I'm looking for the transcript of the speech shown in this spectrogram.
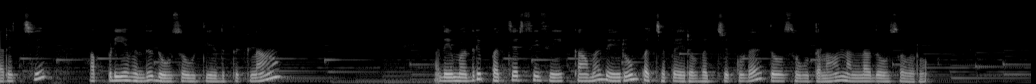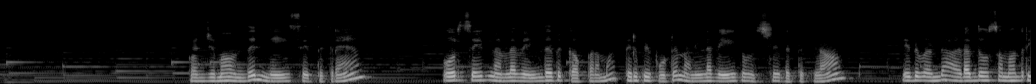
அரைச்சி அப்படியே வந்து தோசை ஊற்றி எடுத்துக்கலாம். அதே மாதிரி பச்சரிசி சேர்க்காம வெறும் பச்சை பயிரை வச்சு கூட தோசை ஊற்றலாம் நல்லா தோசை வரும். கொஞ்சமாக வந்து நெய் சேர்த்துக்கிறேன். ஒரு சைடு நல்லா வெந்ததுக்கு அப்புறமா திருப்பி போட்டு நல்லா வேக வச்சு எடுத்துக்கலாம். இது வந்து அடை தோசை மாதிரி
